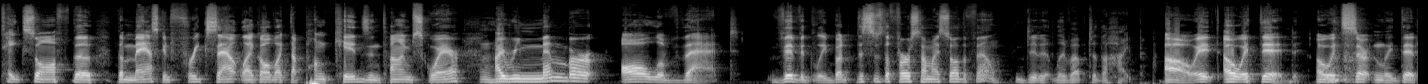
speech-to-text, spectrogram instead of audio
takes off the the mask and freaks out like all like the punk kids in Times Square. Mm-hmm. I remember all of that vividly. But this is the first time I saw the film. Did it live up to the hype? Oh, it oh it did. Oh, it certainly did.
